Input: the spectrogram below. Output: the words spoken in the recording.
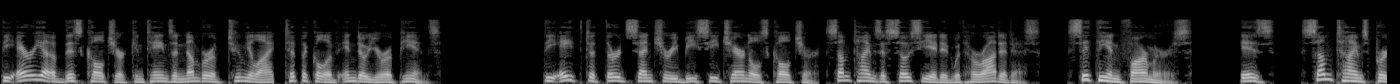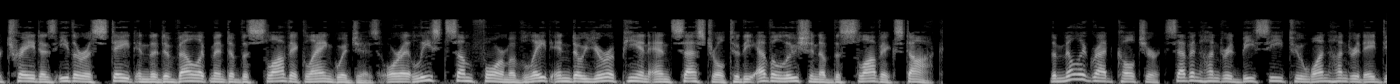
The area of this culture contains a number of tumuli, typical of Indo-Europeans. The 8th to 3rd century BC Chernoles culture, sometimes associated with Herodotus, Scythian farmers, is sometimes portrayed as either a state in the development of the Slavic languages or at least some form of late Indo-European ancestral to the evolution of the Slavic stock. The Milograd culture 700 BC to 100 AD,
